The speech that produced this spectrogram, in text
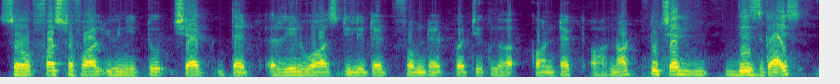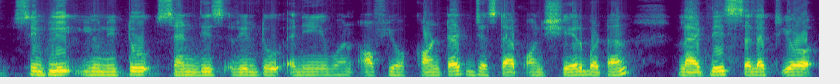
so first of all you need to check that reel was deleted from that particular contact or not. To check these guys simply you need to send this reel to any one of your contact. Just tap on share button like this. Select your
